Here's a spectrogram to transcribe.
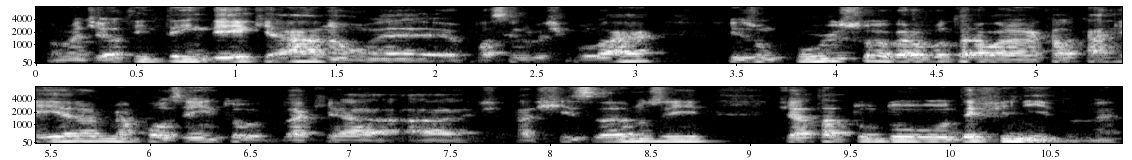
Então, não adianta entender que, ah, não, é, eu passei no vestibular, fiz um curso, agora eu vou trabalhar naquela carreira, me aposento daqui a, a, a X anos e já está tudo definido, né?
